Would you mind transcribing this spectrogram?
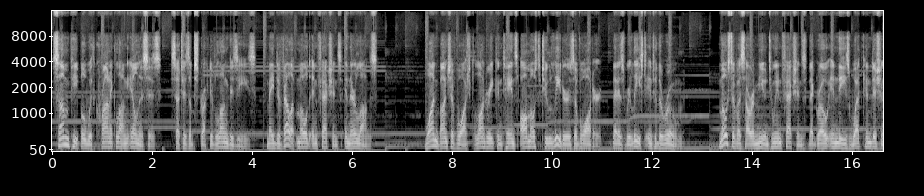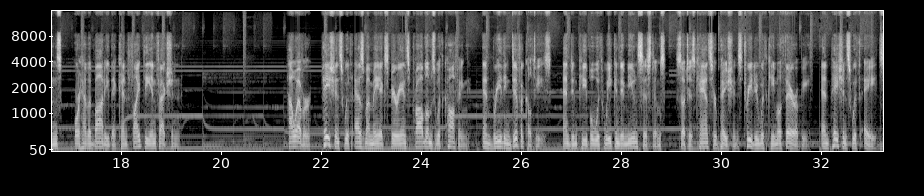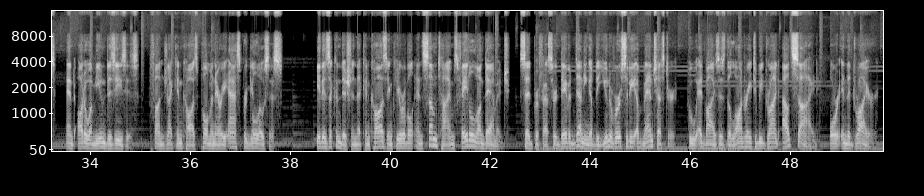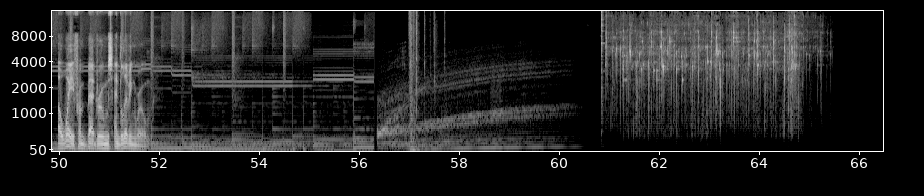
Some people with chronic lung illnesses, such as obstructive lung disease, may develop mold infections in their lungs. One bunch of washed laundry contains almost 2 liters of water that is released into the room. Most of us are immune to infections that grow in these wet conditions or have a body that can fight the infection. However, patients with asthma may experience problems with coughing and breathing difficulties, and in people with weakened immune systems, such as cancer patients treated with chemotherapy, and patients with AIDS and autoimmune diseases, fungi can cause pulmonary aspergillosis. It is a condition that can cause incurable and sometimes fatal lung damage, said Professor David Denning of the University of Manchester, who advises the laundry to be dried outside or in the dryer, away from bedrooms and living room.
